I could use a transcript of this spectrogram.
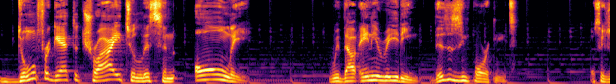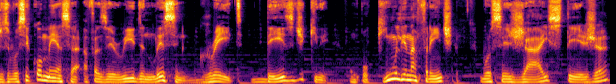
don't forget to try to listen only without any reading. This is important. Ou seja, se você começa a fazer read and listen, great, desde que um pouquinho ali na frente você já esteja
